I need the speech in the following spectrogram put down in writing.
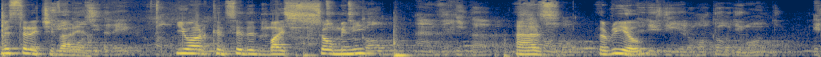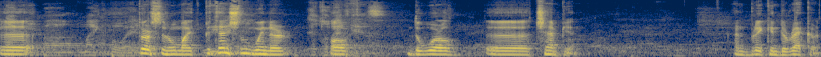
Mr. Echevarría. you are considered by so many as a real uh, person who might potential winner of the world uh, champion and breaking the record.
